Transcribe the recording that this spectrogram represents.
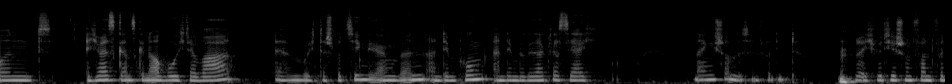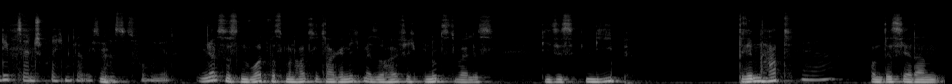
Und ich weiß ganz genau, wo ich da war, ähm, wo ich da spazieren gegangen bin, an dem Punkt, an dem du gesagt hast, ja, ich bin eigentlich schon ein bisschen verliebt. Mhm. Oder ich würde hier schon von Verliebtsein sprechen, glaube ich, so hast du es formuliert. Ja, es ist ein Wort, was man heutzutage nicht mehr so häufig benutzt, weil es dieses Lieb drin hat Ja. und das ja dann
